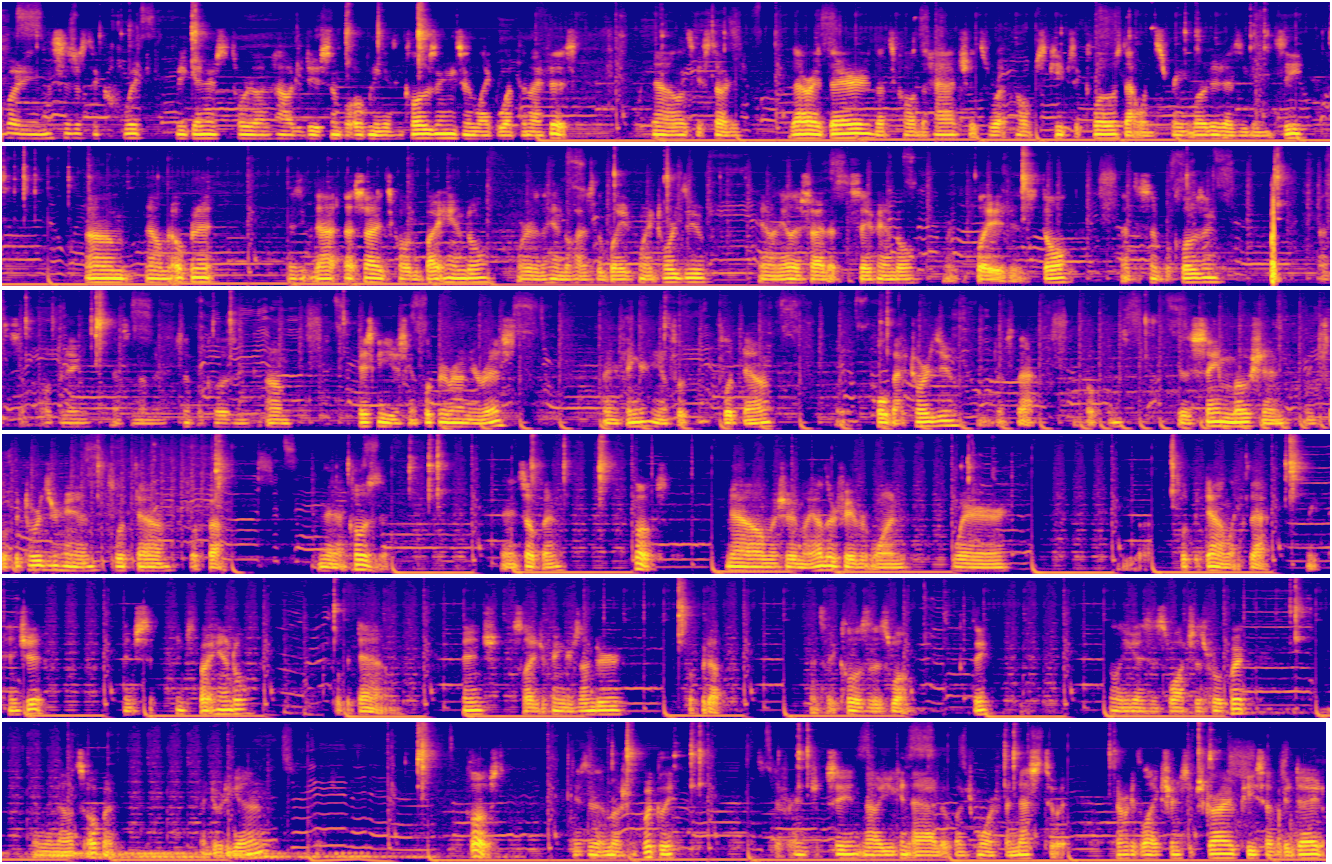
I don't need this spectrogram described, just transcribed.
Everybody, and this is just a quick beginner's tutorial on how to do simple openings and closings and like what the knife is. Now let's get started. That right there, that's called the hatch. It's what helps keeps it closed. That one's spring loaded as you can see. Um, now I'm gonna open it. That that is called the bite handle, where the handle has the blade pointing towards you, and on the other side that's the safe handle, where the blade is dull. That's a simple closing. That's simple opening. That's another simple closing. Um, basically, you're just gonna flip it around your wrist, on your finger. You know, flip flip down, pull back towards you, just that opens. Do the same motion. and flip it towards your hand, flip down, flip up, and then it closes it. And it's open, close. Now I'm gonna show you my other favorite one, where you uh, flip it down like that. You pinch it, pinch, pinch the bite handle, flip it down, pinch, slide your fingers under, flip it up. That's how you close it as well. See? I'll let you guys just watch this real quick. And then now it's open. I do it again. Closed. You see motion quickly. Different. See, now you can add a bunch more finesse to it. Don't forget to like, share, and subscribe. Peace, have a good day.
